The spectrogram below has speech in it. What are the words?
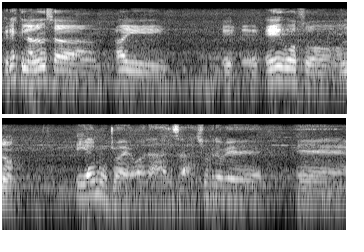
¿crees que en la danza hay eh, eh, egos o, o no? Y hay mucho ego en la danza. Yo creo que, eh,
